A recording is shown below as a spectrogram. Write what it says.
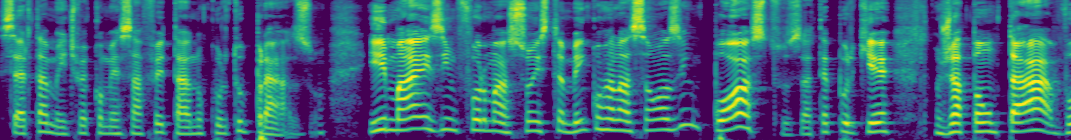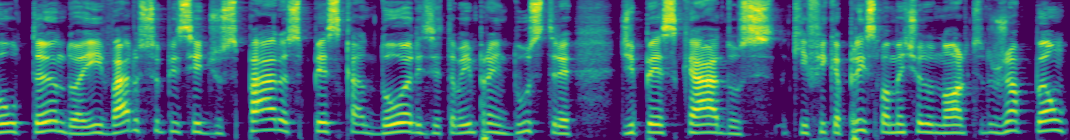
certamente vai começar a afetar no curto prazo. E mais informações também com relação aos impostos, até porque o Japão está voltando aí vários subsídios para os pescadores e também para a indústria de pescados, que fica principalmente no norte do Japão,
